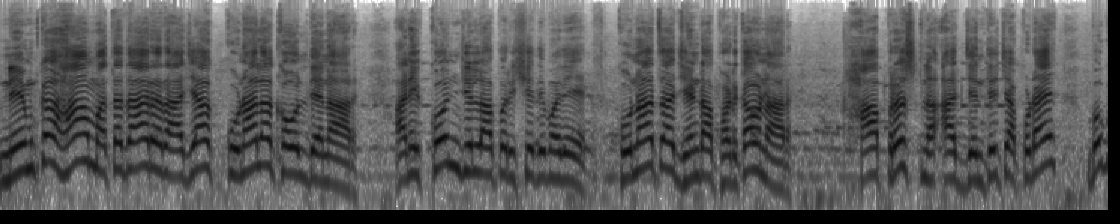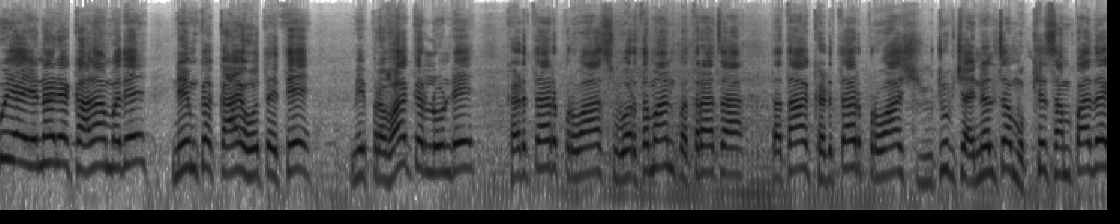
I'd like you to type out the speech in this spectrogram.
नेमकं हा मतदार राजा कोणाला कौल देणार आणि कोण जिल्हा परिषदेमध्ये कोणाचा झेंडा फडकावणार हा प्रश्न आज जनतेच्या पुढे आहे. बघूया येणाऱ्या काळामध्ये नेमकं काय होतं ते मी प्रभाकर लोंडे खडतर प्रवास वर्तमानपत्राचा तथा खडतर प्रवास यूट्यूब चॅनलचा मुख्य संपादक.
